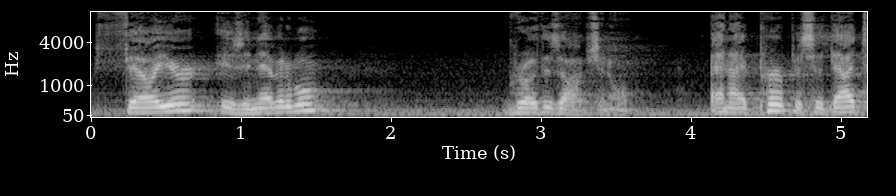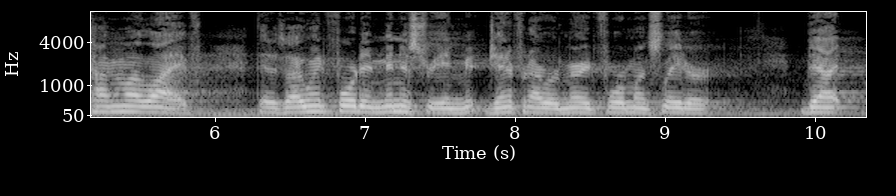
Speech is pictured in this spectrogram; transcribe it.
Failure is inevitable, growth is optional. And I purposed at that time in my life that as I went forward in ministry, and Jennifer and I were married four months later, that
